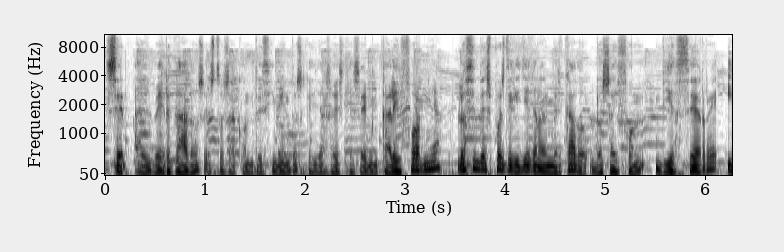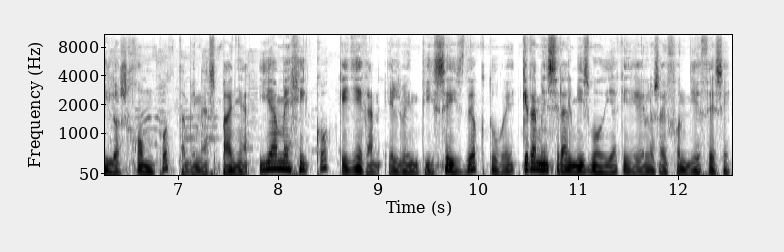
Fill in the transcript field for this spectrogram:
ser albergados estos acontecimientos, que ya sabéis que es en California. Lo hacen después de que lleguen al mercado los iPhone 10R y los HomePod, también a España y a México, que llegan el 26 de octubre, que también será el mismo día que lleguen los iPhone 10S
